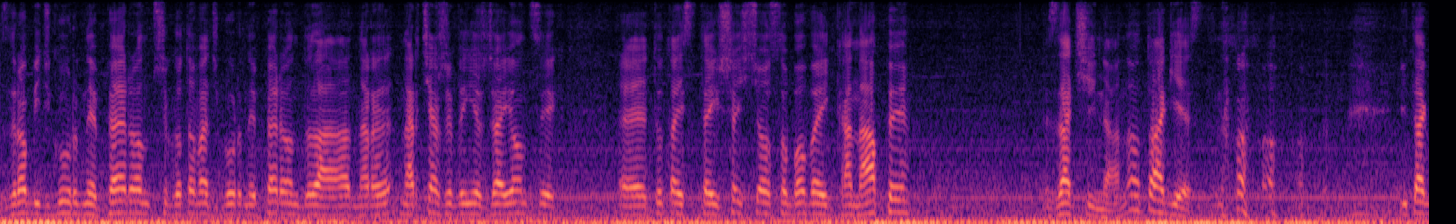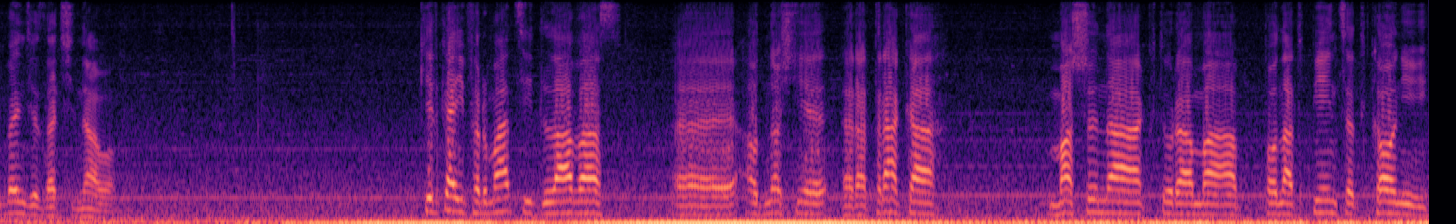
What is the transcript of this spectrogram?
zrobić górny peron, przygotować górny peron dla nar- narciarzy wyjeżdżających e, tutaj z tej sześcioosobowej kanapy. Zacina. No tak jest. No. I tak będzie zacinało. Kilka informacji dla Was e, odnośnie ratraka. Maszyna, która ma ponad 500 koni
